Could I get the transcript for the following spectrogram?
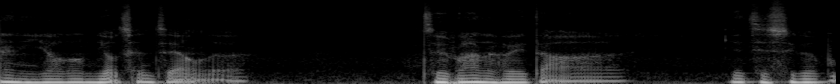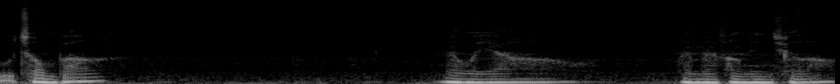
看你腰都扭成这样了，嘴巴的回答也只是个补充吧。那我要慢慢放进去了。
